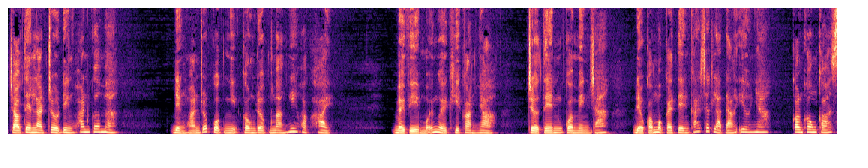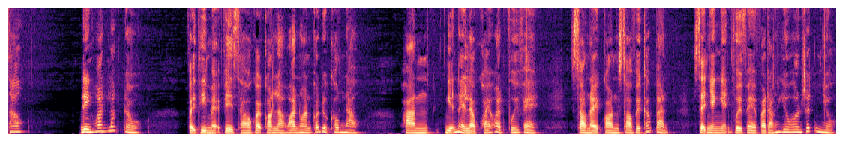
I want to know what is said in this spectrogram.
Cháu tên là Trở Đình Hoan cơ mà. Đình Hoan rốt cuộc nhịn không được mà nghi hoặc hỏi. Bởi vì mỗi người khi còn nhỏ, trừ tên của mình ra, đều có một cái tên khác rất là đáng yêu nha. Con không có sao? Đình Hoan lắc đầu. Vậy thì mẹ về sau gọi con là Hoan Hoan có được không nào? Hoan nghĩa này là khoái hoạt vui vẻ. Sau này con so với các bạn sẽ nhanh nhẹn vui vẻ và đáng yêu hơn rất nhiều.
